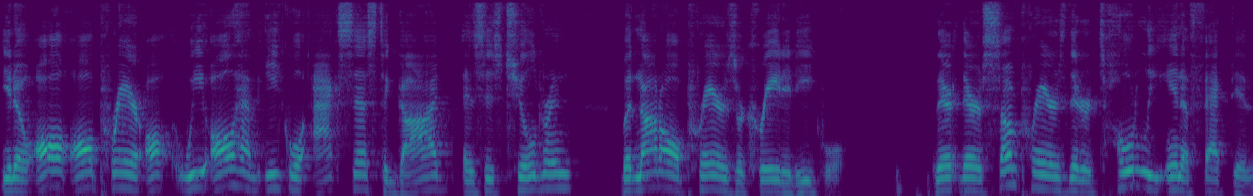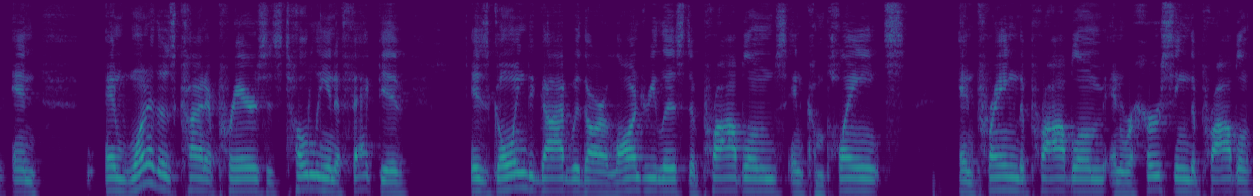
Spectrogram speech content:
You know all all prayer all we all have equal access to god as his children but not all prayers are created equal. There there are some prayers that are totally ineffective and and one of those kind of prayers that's totally ineffective is going to god with our laundry list of problems and complaints and praying the problem and rehearsing the problem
